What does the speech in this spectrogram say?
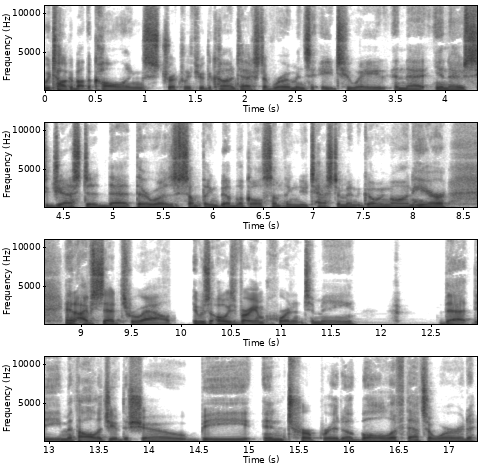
We talk about the callings strictly through the context of Romans 828, and that, you know, suggested that there was something biblical, something New Testament going on here. And I've said throughout, it was always very important to me that the mythology of the show be interpretable, if that's a word,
